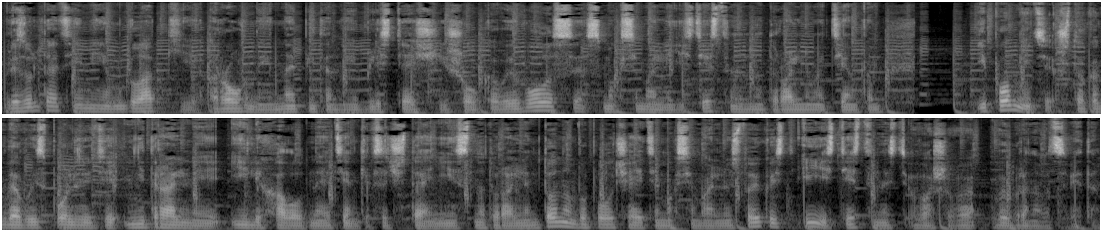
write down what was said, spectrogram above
В результате имеем гладкие, ровные, напитанные, блестящие шелковые волосы с максимально естественным натуральным оттенком, и помните, что когда вы используете нейтральные или холодные оттенки в сочетании с натуральным тоном, вы получаете максимальную стойкость и естественность вашего выбранного цвета.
